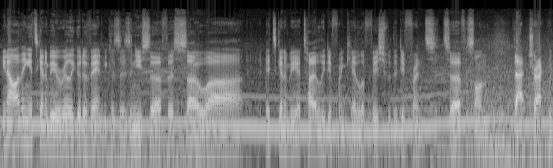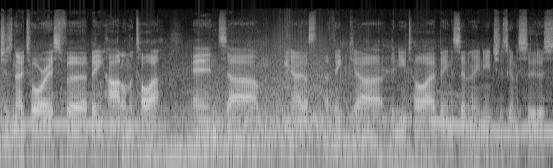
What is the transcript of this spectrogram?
you know, I think it's going to be a really good event because there's a new surface, so uh, it's going to be a totally different kettle of fish with a different surface on that track, which is notorious for being hard on the tyre. And um, you know I think uh, the new tyre being a 17 inch is going to suit us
